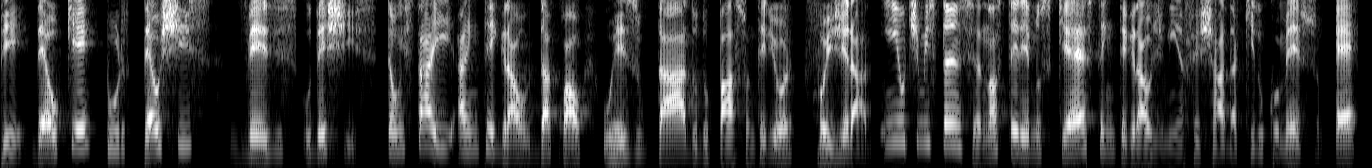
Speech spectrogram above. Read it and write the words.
de del q por del x vezes o dx. Então, está aí a integral da qual o resultado do passo anterior foi gerado. Em última instância, nós teremos que esta integral de linha fechada aqui do começo é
